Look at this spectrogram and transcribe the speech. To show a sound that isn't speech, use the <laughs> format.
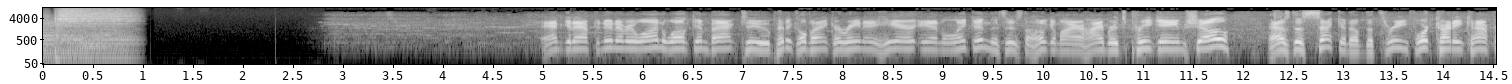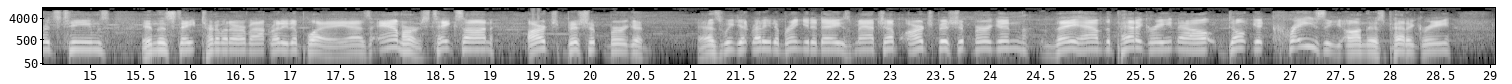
And good afternoon, everyone. Welcome back to Pinnacle Bank Arena here in Lincoln. This is the Hoegemeyer Hybrids pregame show as the second of the three Fort Kearney Conference teams in the state tournament are about ready to play as Amherst takes on Archbishop Bergan. As we get ready to bring you today's matchup, Archbishop Bergan, they have the pedigree. Now, don't get crazy on this pedigree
